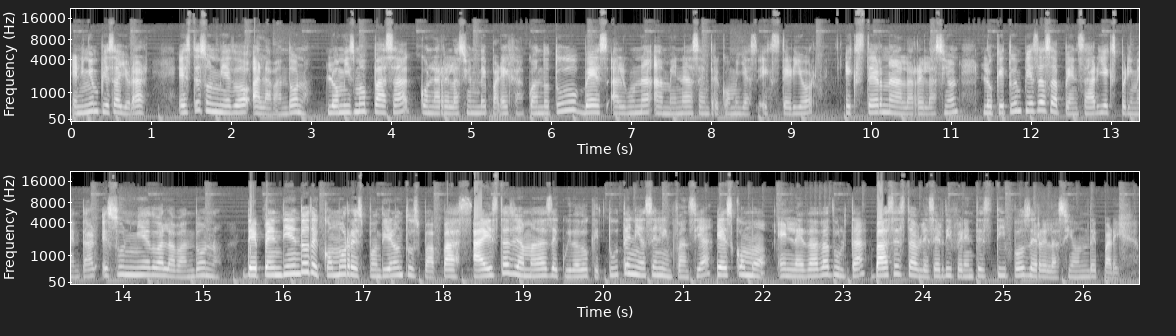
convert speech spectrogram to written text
el niño empieza a llorar. Este es un miedo al abandono. Lo mismo pasa con la relación de pareja. Cuando tú ves alguna amenaza, entre comillas, exterior, externa a la relación, lo que tú empiezas a pensar y experimentar es un miedo al abandono. Dependiendo de cómo respondieron tus papás a estas llamadas de cuidado que tú tenías en la infancia, es como en la edad adulta vas a establecer diferentes tipos de relación de pareja.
